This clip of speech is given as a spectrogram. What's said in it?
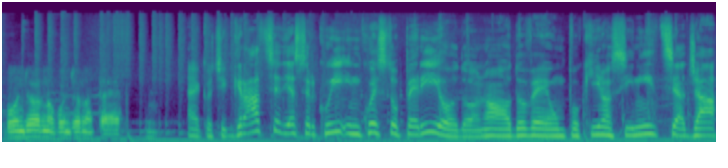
Buongiorno, buongiorno a te. Eccoci, grazie di essere qui in questo periodo no? dove un pochino si inizia già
